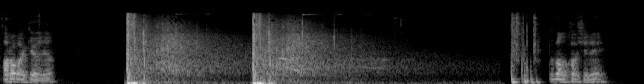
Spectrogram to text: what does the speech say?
바로 갈게요 그냥 두방 컷이네 아,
